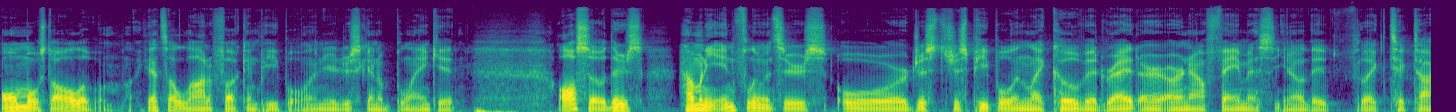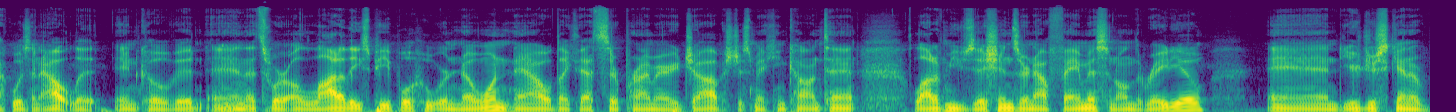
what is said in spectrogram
almost all of them. Like that's a lot of fucking people, and you're just gonna blanket. Also, there's how many influencers or just just people in like COVID, right, are, are now famous. You know, they like TikTok was an outlet in COVID, and mm-hmm. that's where a lot of these people who were no one now like that's their primary job is just making content. A lot of musicians are now famous and on the radio and you're just going to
